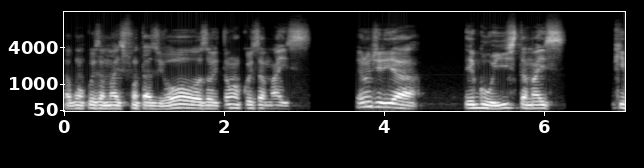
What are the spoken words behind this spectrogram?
alguma coisa mais fantasiosa, ou então uma coisa mais, eu não diria egoísta, mas que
